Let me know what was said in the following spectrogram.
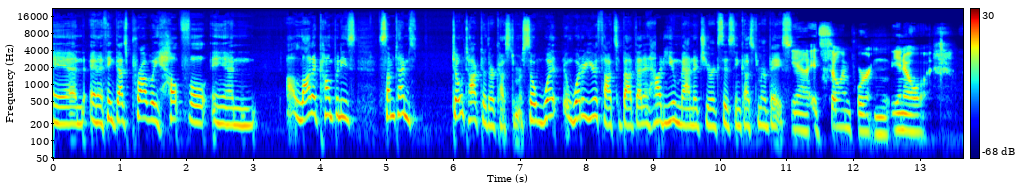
and and i think that's probably helpful and a lot of companies sometimes don't talk to their customers. So what what are your thoughts about that and how do you manage your existing customer base? Yeah, it's so important. You know,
